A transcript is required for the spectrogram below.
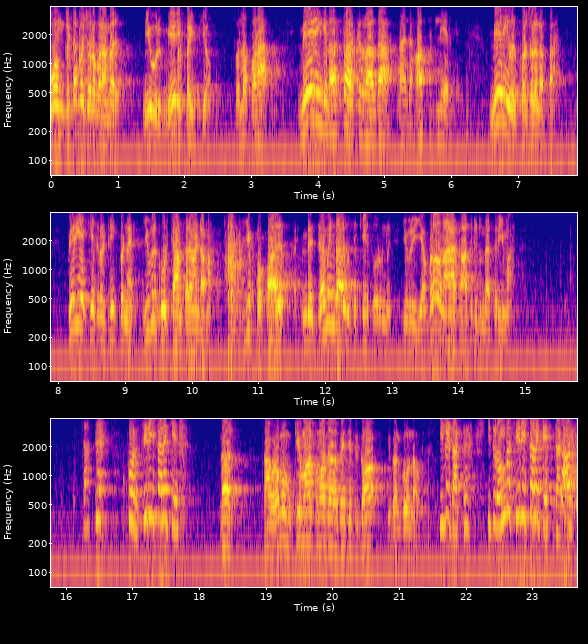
உங்ககிட்ட போய் சொல்ல போறான் பாரு. நீ ஒரு மேரி பைத்தியம். சொல்ல போனா மேரி இங்க நர்ஸா இருக்கிறதுனால தான் நான் இந்த ஹாஸ்பிட்டல்லயே இருக்கேன். மேரி இவர் குறை சொல்லலப்பா. பெரிய கேஸ்களை ட்ரீட் பண்ண இவருக்கு ஒரு சான்ஸ் தர வேண்டாமா? இப்ப பாரு இந்த ஜமீன்தார் விட்டு கேஸ் வரும்னு இவர் எவ்வளவு நாளா காத்துக்கிட்டு இருந்தா தெரியுமா? டாக்டர் ஒரு சீரியஸான கேஸ் நர்ஸ் நாங்க ரொம்ப முக்கியமான சமாச்சாரம் பேசிட்டு இருக்கோம். யூ கேன் கோ நவ இல்ல டாக்டர். இது ரொம்ப சீரியஸான கேஸ் டாக்டர்.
